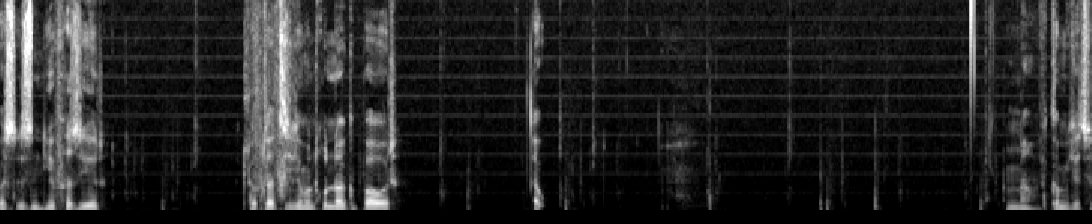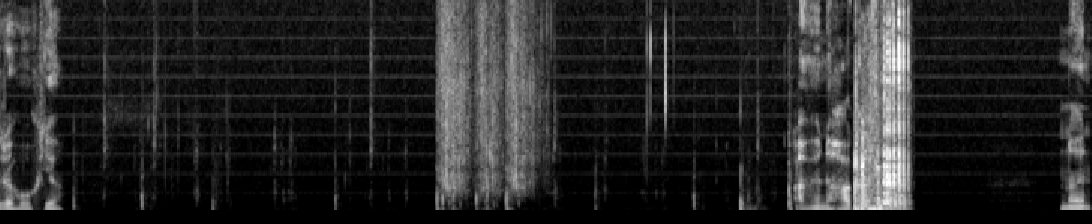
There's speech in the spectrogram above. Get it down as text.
Was ist denn hier passiert? Ich glaube, da hat sich jemand runtergebaut. Oh. Na, wie komme ich jetzt wieder hoch hier? Haben wir eine Hacke? Nein.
